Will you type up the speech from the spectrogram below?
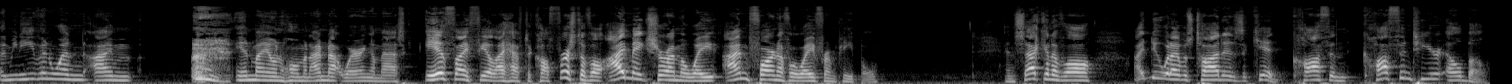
I mean, even when I'm in my own home and I'm not wearing a mask, if I feel I have to cough, first of all, I make sure I'm away, I'm far enough away from people. And second of all, I do what I was taught as a kid cough, in, cough into your elbow.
